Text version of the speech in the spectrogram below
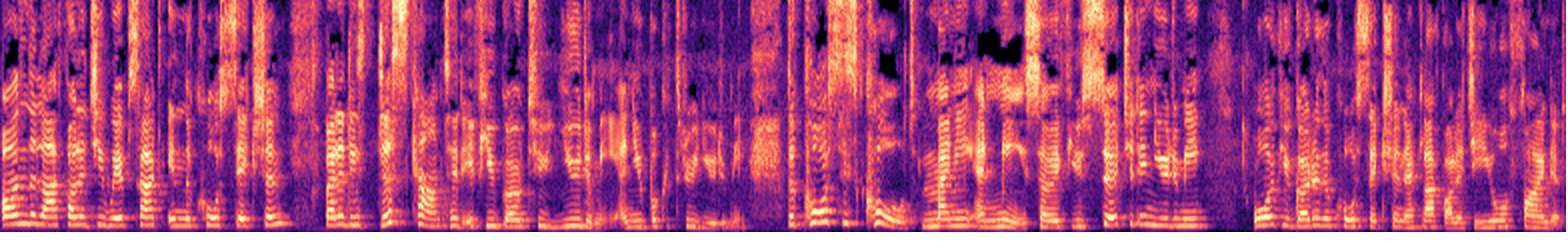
on the Lifeology website in the course section, but it is discounted if you go to Udemy and you book it through Udemy. The course is called Money and Me. So if you search it in Udemy, or if you go to the course section at Lifeology, you will find it.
